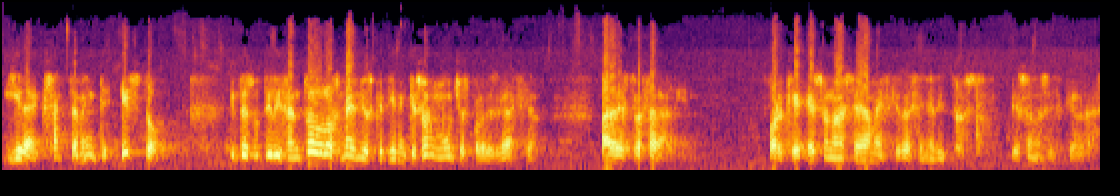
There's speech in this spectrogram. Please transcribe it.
y era exactamente esto. Entonces utilizan todos los medios que tienen, que son muchos por desgracia, para destrozar a alguien. Porque eso no se llama izquierda, señoritos. Eso no es izquierdas.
